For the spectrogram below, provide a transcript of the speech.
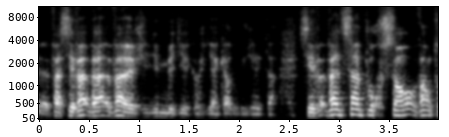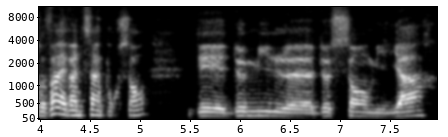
Enfin, c'est 20, j'ai dit une bêtise quand je dis un quart du budget de l'État. C'est 25 entre 20 et 25% des 2200 milliards euh,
